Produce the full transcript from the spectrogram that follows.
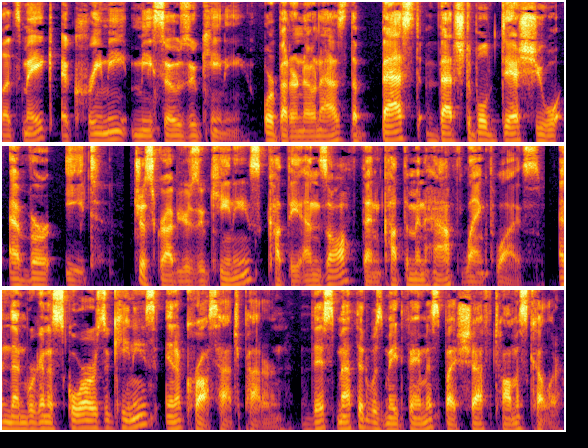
Let's make a creamy miso zucchini, or better known as the best vegetable dish you will ever eat. Just grab your zucchinis, cut the ends off, then cut them in half lengthwise. And then we're to score our zucchinis in a crosshatch pattern. This method was made famous by Chef Thomas Keller.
